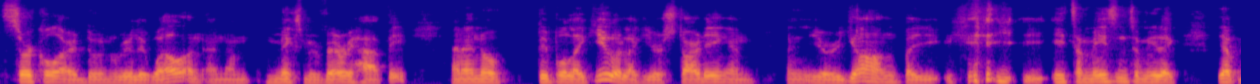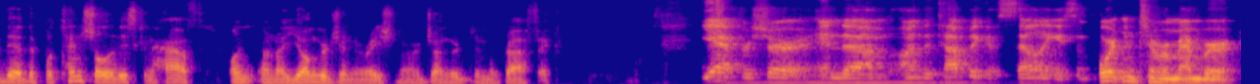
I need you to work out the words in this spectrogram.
circle are doing really well and, and um, makes me very happy. And I know people like you, like you're starting and and you're young, but you, it's amazing to me like the, the, the potential that this can have on, on a younger generation or a younger demographic. Yeah, for sure. And um, on the topic of selling, it's important to remember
